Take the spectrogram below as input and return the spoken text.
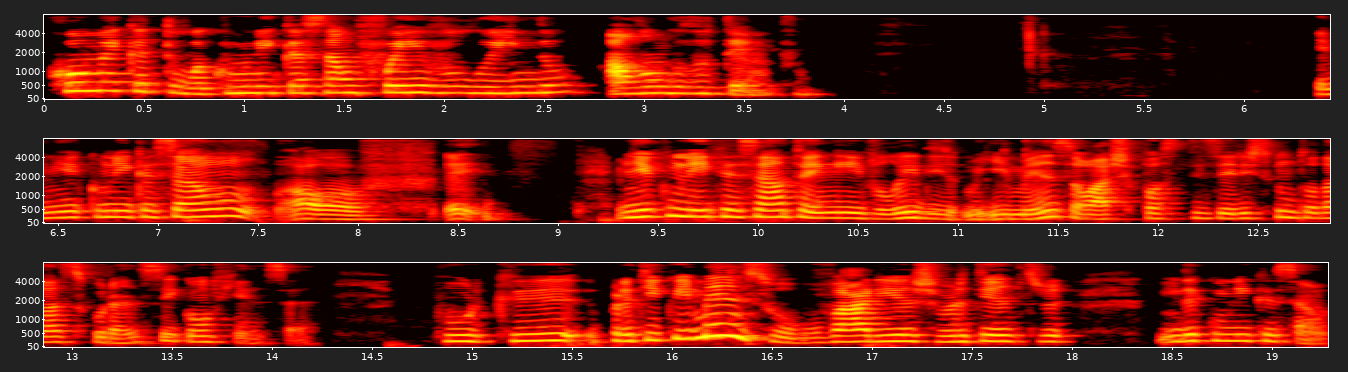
como é que a tua comunicação foi evoluindo ao longo do tempo? A minha comunicação oh, é, a minha comunicação tem evoluído imenso, eu acho que posso dizer isto com toda a segurança e confiança, porque pratico imenso várias vertentes da comunicação.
